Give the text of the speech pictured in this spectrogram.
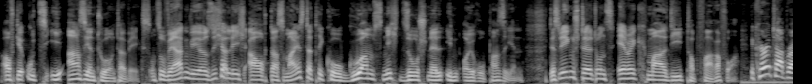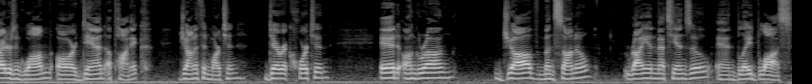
auf der UCI Asien Tour unterwegs. Und so werden wir sicherlich auch das Meistertrikot Guams nicht so schnell in Europa sehen. Deswegen stellt uns Eric mal die Topfahrer vor. The current top riders in Guam are Dan Aponik, Jonathan Martin, Derek Horton, Ed Ongrang, Jav Mansano, Ryan Matienzo, and Blade Bloss.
